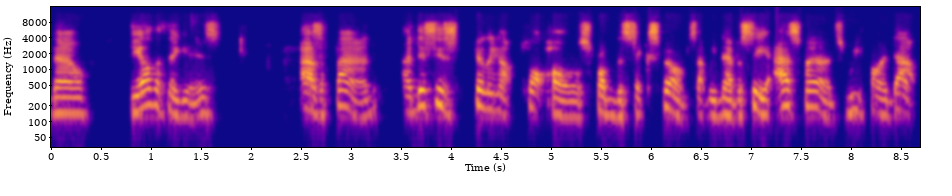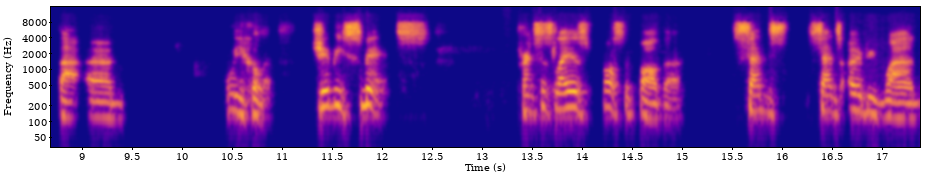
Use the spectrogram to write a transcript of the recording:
Now, the other thing is, as a fan, and this is filling up plot holes from the six films that we never see. As fans, we find out that um, what do you call it? Jimmy Smits, Princess Leia's foster father, sends sends Obi Wan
